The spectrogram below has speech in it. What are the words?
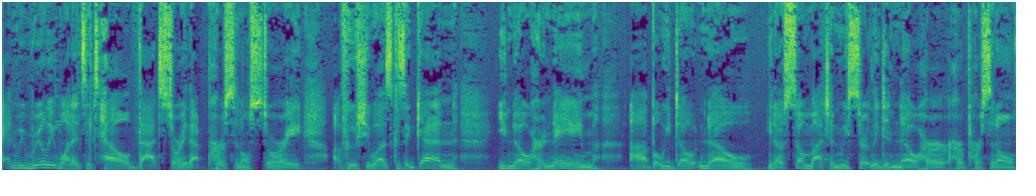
and we really wanted to tell that story, that personal story of who she was, because again, you know her name, uh, but we don't know, you know, so much, and we certainly didn't know her her personal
